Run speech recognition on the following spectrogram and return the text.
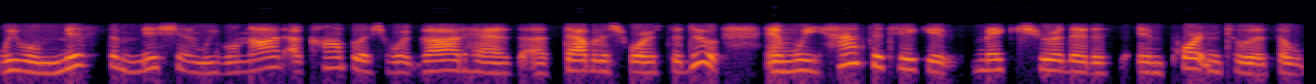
we will miss the mission. We will not accomplish what God has established for us to do. And we have to take it, make sure that it's important to us. So,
